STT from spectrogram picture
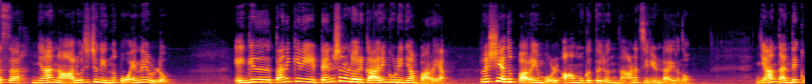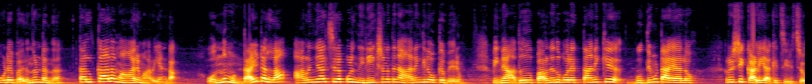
സാർ. ഞാൻ ആലോചിച്ച് നിന്ന് പോയെന്നേ ഉള്ളൂ. എങ്കിൽ തനിക്കിനി ടെൻഷനുള്ള ഒരു കാര്യം കൂടി ഞാൻ പറയാം. ഋഷി അത് പറയുമ്പോൾ ആ മുഖത്തൊരു നാണച്ചിരിയുണ്ടായിരുന്നു. ഞാൻ തന്റെ കൂടെ വരുന്നുണ്ടെന്ന് തൽക്കാലം ആരും അറിയണ്ട. ഒന്നും ഉണ്ടായിട്ടല്ല. അറിഞ്ഞാൽ ചിലപ്പോൾ നിരീക്ഷണത്തിന് ആരെങ്കിലുമൊക്കെ വരും. പിന്നെ അത് പറഞ്ഞതുപോലെ തനിക്ക് ബുദ്ധിമുട്ടായാലോ? ഋഷി കളിയാക്കി ചിരിച്ചു.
